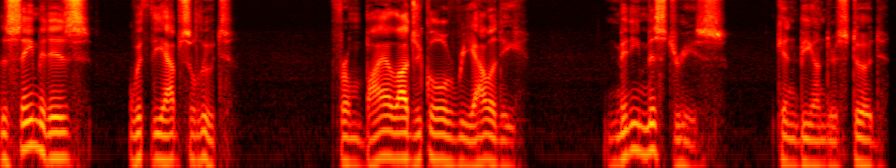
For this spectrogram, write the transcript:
The same it is with the Absolute. From biological reality, many mysteries can be understood.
